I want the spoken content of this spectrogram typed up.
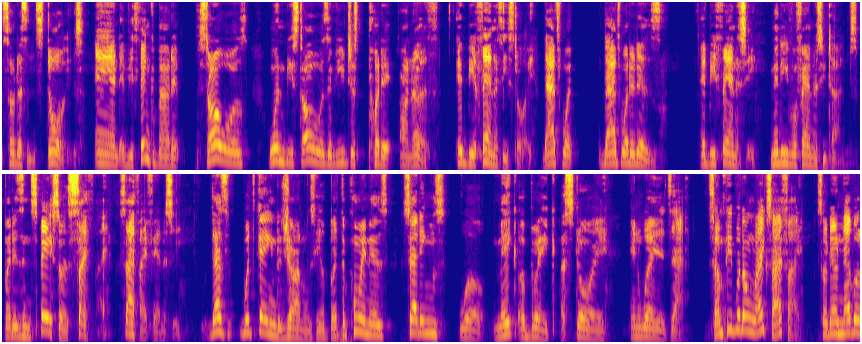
so does in stories. And if you think about it, Star Wars wouldn't be Star Wars if you just put it on Earth. It'd be a fantasy story. That's what that's what it is. It'd be fantasy. Medieval fantasy times. But it's in space, so it's sci-fi. Sci-fi fantasy. That's what's getting the genres here. But the point is, settings will make or break a story in where it's at. Some people don't like sci-fi. So they'll never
